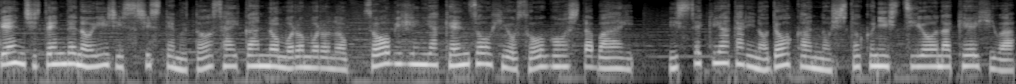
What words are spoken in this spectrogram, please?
現時点でのイージスシステム搭載艦の諸々の装備品や建造費を総合した場合、一隻あたりの同艦の取得に必要な経費は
